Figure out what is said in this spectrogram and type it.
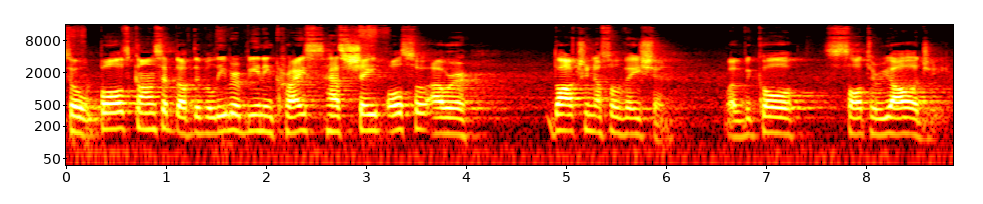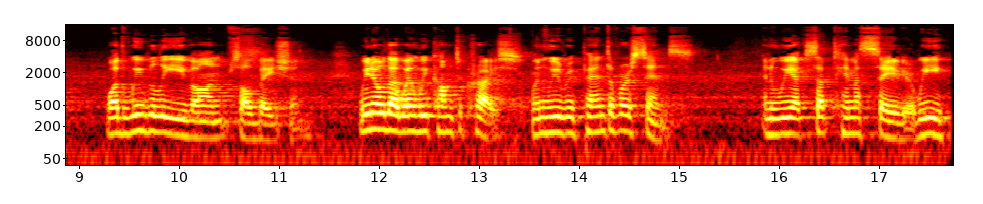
So, Paul's concept of the believer being in Christ has shaped also our doctrine of salvation, what we call soteriology, what we believe on salvation. We know that when we come to Christ, when we repent of our sins, and we accept Him as Savior, we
